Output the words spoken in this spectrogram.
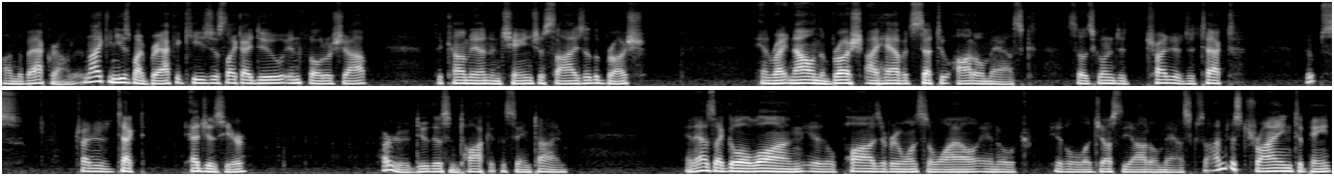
on the background. And I can use my bracket keys just like I do in Photoshop to come in and change the size of the brush and right now on the brush I have it set to auto mask so it's going to try to detect oops try to detect edges here harder to do this and talk at the same time. And as I go along, it'll pause every once in a while and it'll, it'll adjust the auto mask. So I'm just trying to paint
